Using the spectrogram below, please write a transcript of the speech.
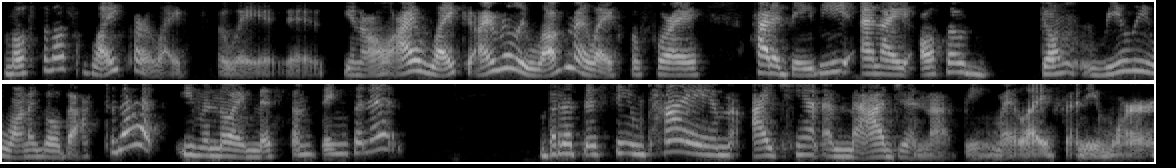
most of us like our life the way it is. You know, I like, I really loved my life before I had a baby. And I also don't really want to go back to that, even though I miss some things in it. But at the same time, I can't imagine that being my life anymore.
